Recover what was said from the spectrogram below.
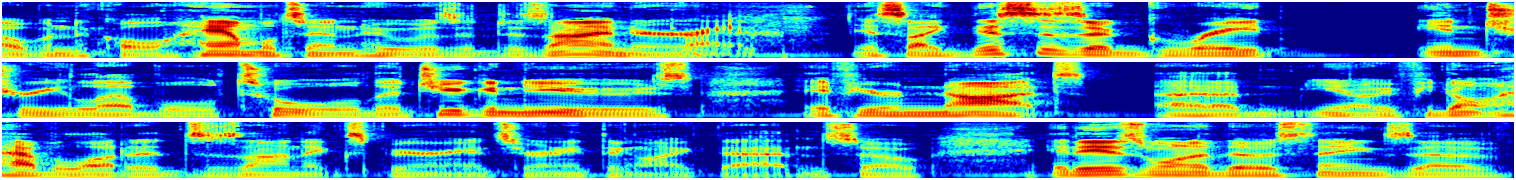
uh, with Nicole Hamilton, who was a designer, Right. it's like this is a great entry level tool that you can use if you're not, uh, you know, if you don't have a lot of design experience or anything like that. And so it is one of those things of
